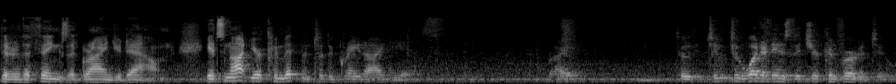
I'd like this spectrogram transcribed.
that are the things that grind you down. It's not your commitment to the great ideas, right? To, to, to what it is that you're converted to.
